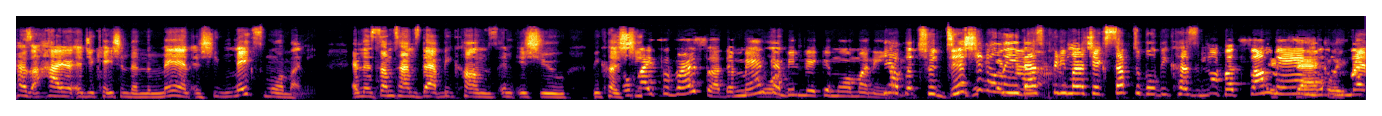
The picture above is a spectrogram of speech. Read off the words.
has a higher education than the man and she makes more money. And then sometimes that becomes an issue because Or she vice versa. The man can be making more money. yeah, but traditionally that's pretty much acceptable because No, but some men Exactly. would not,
